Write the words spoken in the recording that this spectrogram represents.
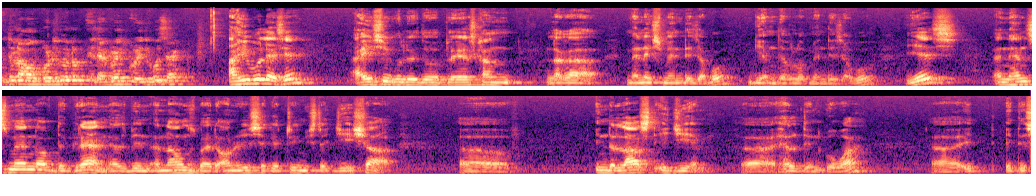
এইটো ওপৰত অলপ এলাবৰেট কৰি দিব ছাৰ আহিবলৈ আছে আহিছোঁ বুলিতো প্লেয়াৰ্ছ খান লগা মেনেজমেণ্টে যাব গেম ডেভেলপমেণ্টে যাব yes enhancement of the grant has been announce by the honorary secretary mister J Shah in the last A G M held in Goa it it is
